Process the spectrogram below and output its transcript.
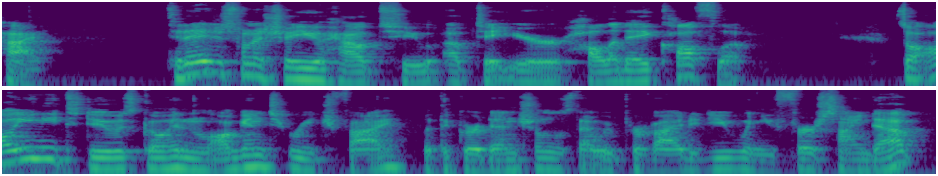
Hi, today I just want to show you how to update your holiday call flow. So all you need to do is go ahead and log into Reachify with the credentials that we provided you when you first signed up.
